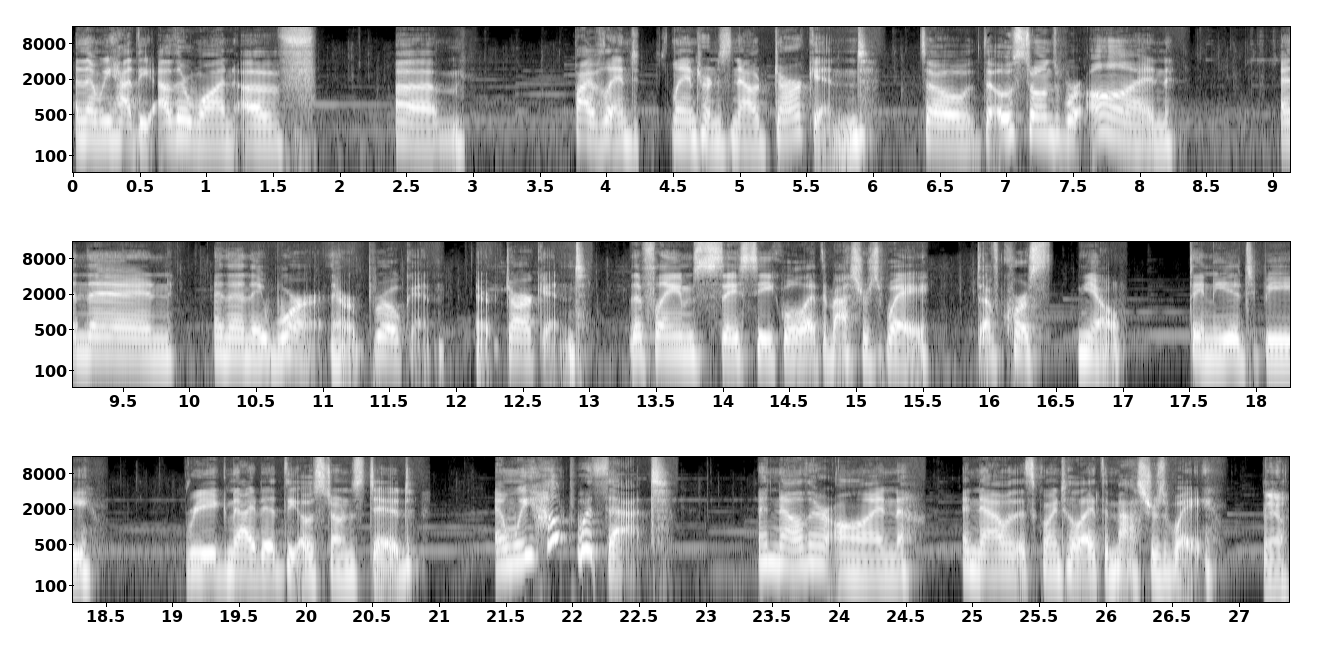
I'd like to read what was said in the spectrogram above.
and then we had the other one of um five lan- lanterns now darkened. So the O stones were on, and then and then they weren't. They were broken. They were darkened. The flames they seek will light the master's way. Of course, you know they needed to be reignited. The oath stones did. And we helped with that. And now they're on. And now it's going to light the master's way. Yeah,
